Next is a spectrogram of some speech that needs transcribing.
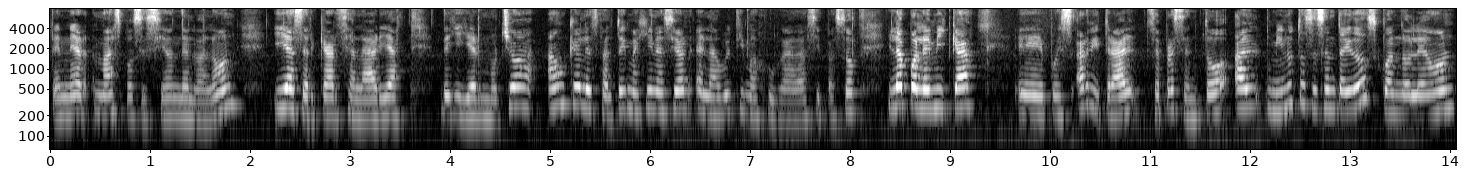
tener más posesión del balón y acercarse al área de Guillermo Ochoa, aunque les faltó imaginación en la última jugada, así pasó. Y la polémica eh, pues arbitral se presentó al minuto 62 cuando León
